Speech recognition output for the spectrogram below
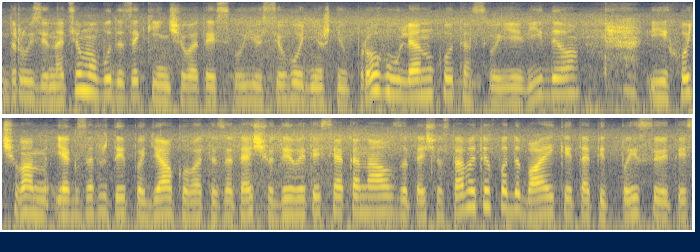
Друзі, на цьому буду закінчувати свою сьогоднішню прогулянку та своє відео. І хочу вам, як завжди, подякувати за те, що дивитеся канал, за те, що ставите вподобайки та підписуєтесь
